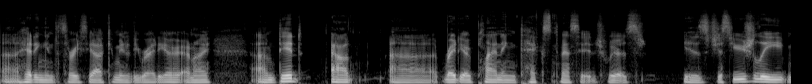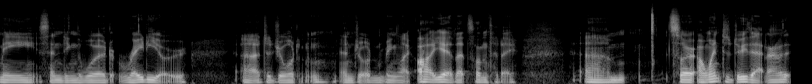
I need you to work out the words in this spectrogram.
uh, heading into 3CR Community Radio, and I um, did our uh, radio planning text message, which is just usually me sending the word radio uh, to Jordan and Jordan being like, oh, yeah, that's on today. Um, so I went to do that and I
